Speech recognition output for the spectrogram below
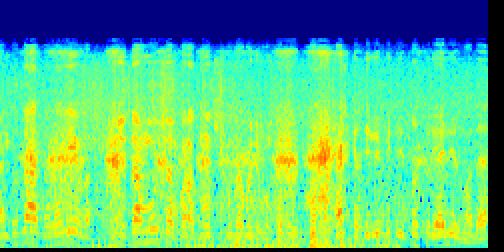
А туда-то, налево. Не, там лучше аппарат, мы лучше сюда будем уходить. Сашка, ты любитель соцреализма, да?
